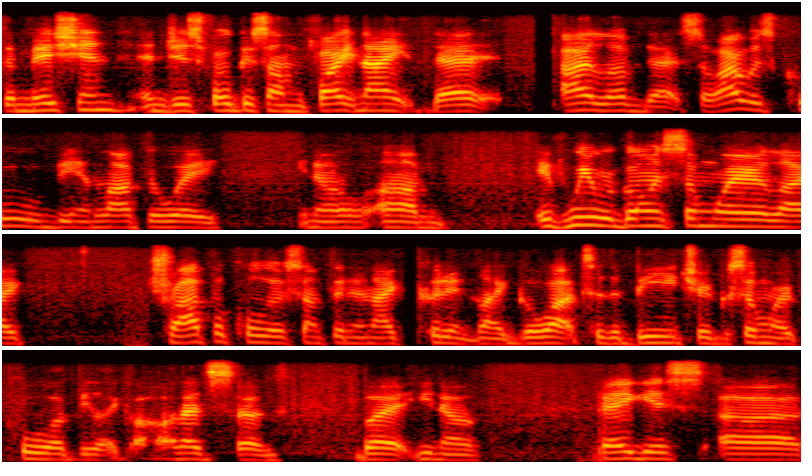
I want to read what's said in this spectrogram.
the mission and just focus on the fight night that i love that. So i was cool being locked away you know um, if we were going somewhere like tropical or something and i couldn't like go out to the beach or somewhere cool i'd be like oh that sucks. But you know vegas uh,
